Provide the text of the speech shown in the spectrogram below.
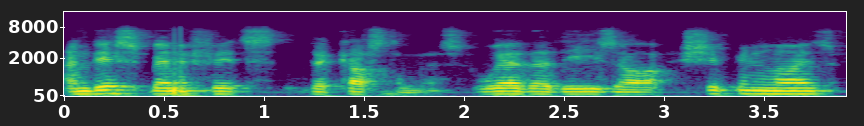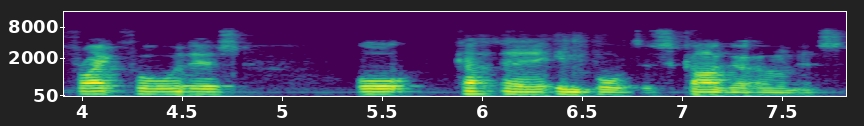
and this benefits the customers, whether these are shipping lines, freight forwarders, or uh, importers, cargo owners.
